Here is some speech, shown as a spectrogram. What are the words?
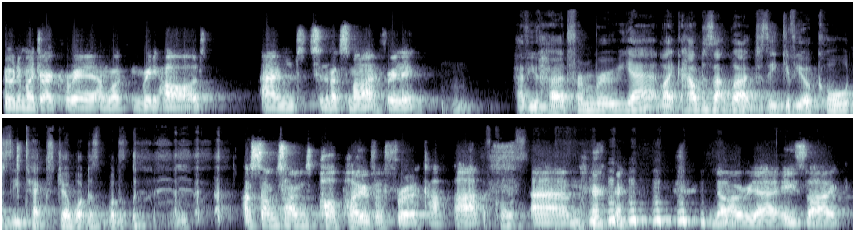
building my drag career and working really hard and to the rest of my life, really. Have you heard from Ru yet? Like, how does that work? Does he give you a call? Does he text you? What does, what does... I sometimes pop over for a cuppa. Of course. Um, no, yeah, he's like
